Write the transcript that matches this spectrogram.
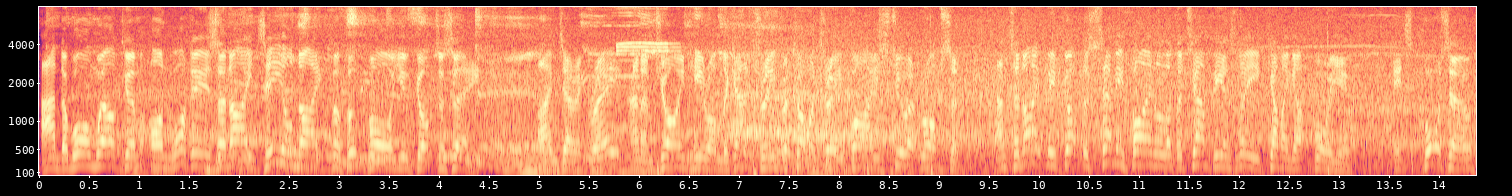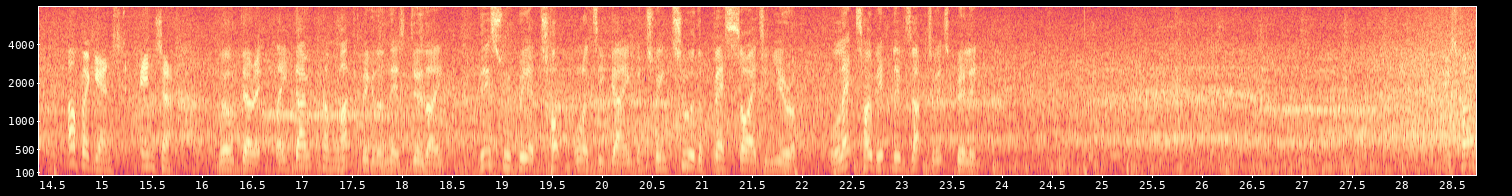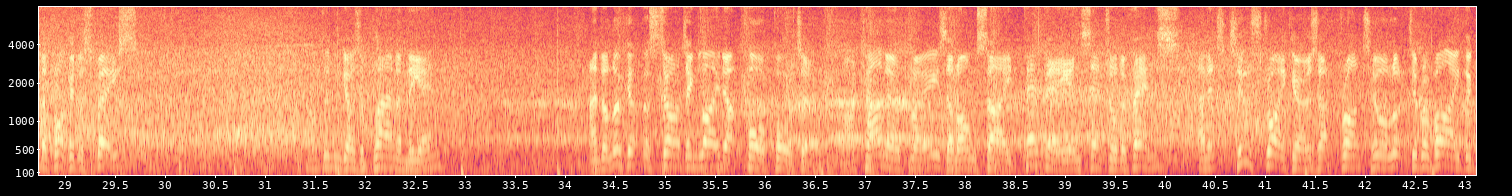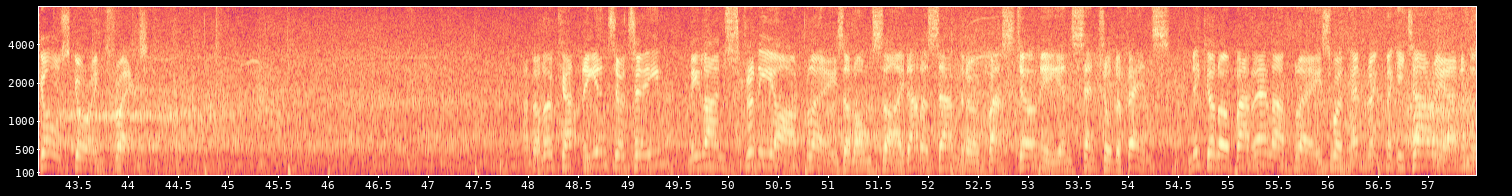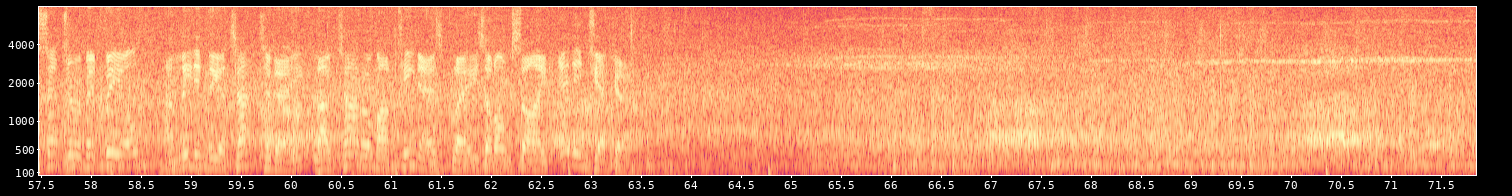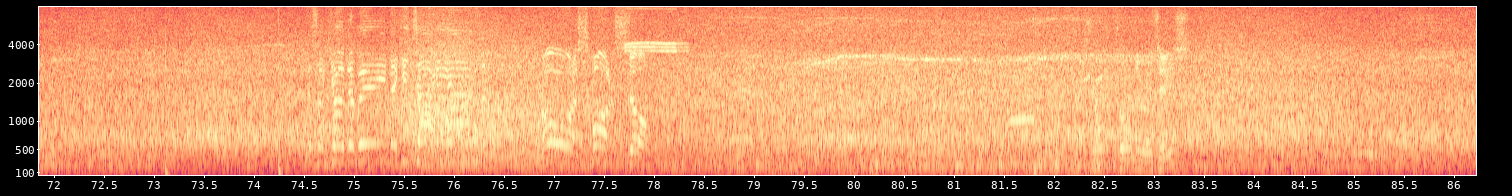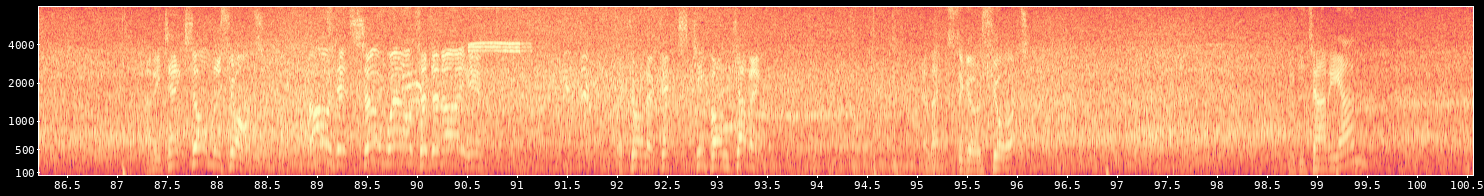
And a warm welcome on what is an ideal night for football, you've got to say. I'm Derek Ray, and I'm joined here on the gantry for commentary by Stuart Robson. And tonight we've got the semi-final of the Champions League coming up for you. It's Porto up against Inter. Well, Derek, they don't come much bigger than this, do they? This will be a top-quality game between two of the best sides in Europe. Let's hope it lives up to its billing. He's found a pocket of space. Didn't go to plan in the end. And a look at the starting lineup for Porto. Marcano plays alongside Pepe in central defence. And it's two strikers up front who'll look to provide the goal-scoring threat. A look at the Inter team. Milan Skriniar plays alongside Alessandro Bastoni in central defence. Nicolo Barella plays with Henrikh Mkhitaryan in the centre of midfield. And leading the attack today, Lautaro Martinez plays alongside Edin Dzeko. Takes on the shot. Oh, did so well to deny him. The corner kicks keep on coming. Elects to go short. Mkhitaryan.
